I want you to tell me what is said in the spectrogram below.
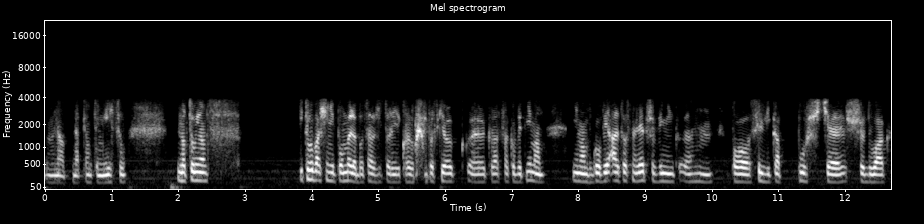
na, na piątym miejscu, notując i tu chyba się nie pomylę, bo całej historii polskiego e, królestwa kobiet nie mam, nie mam w głowie, ale to jest najlepszy wynik em, po Sylwii Kapuście Szydłak,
